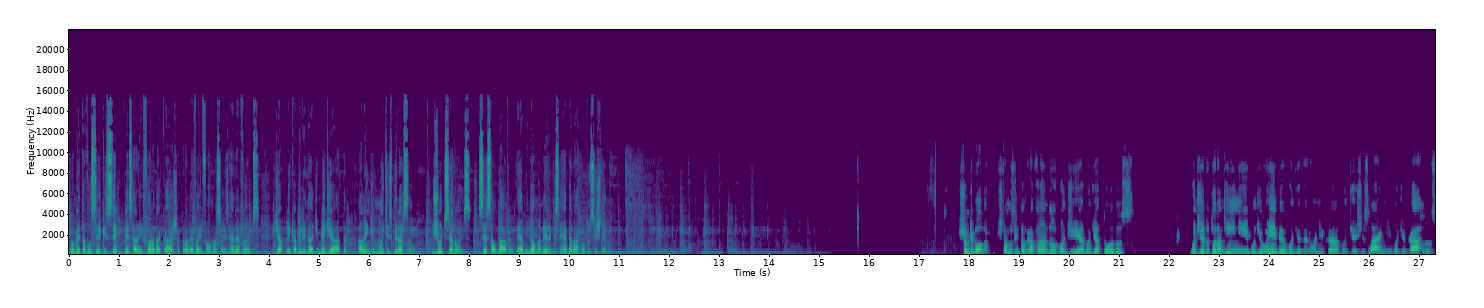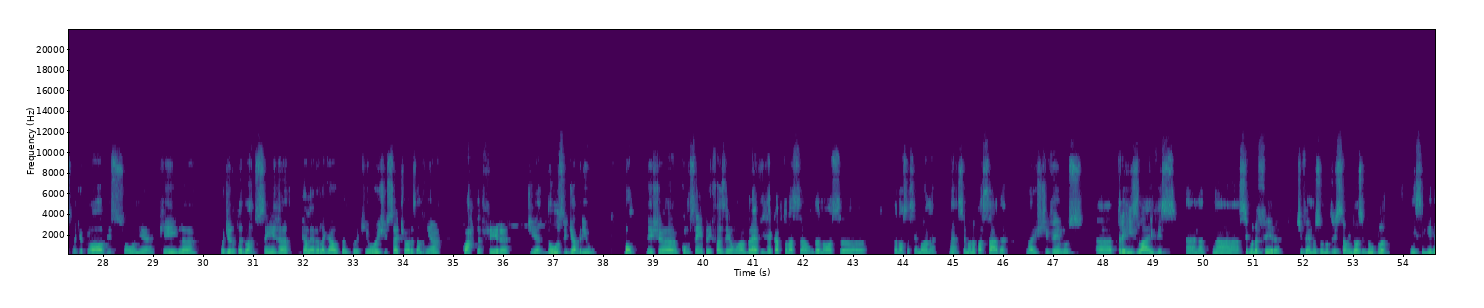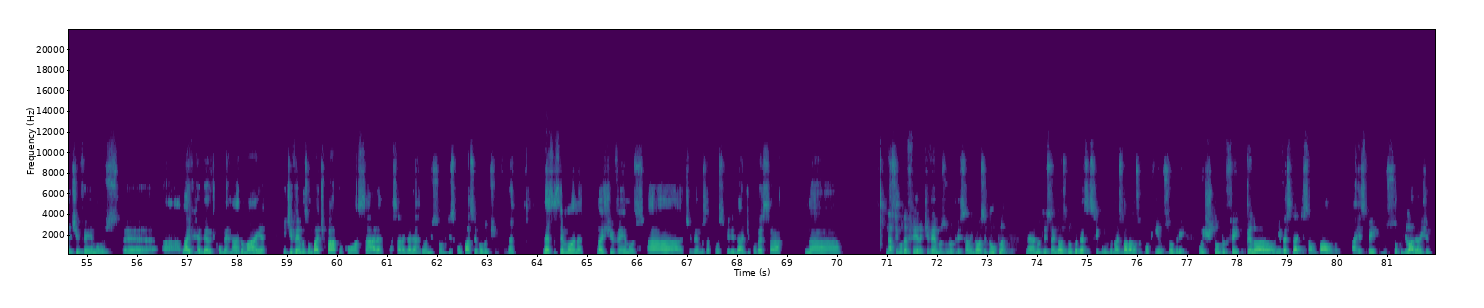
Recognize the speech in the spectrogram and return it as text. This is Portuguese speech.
Prometo a você que sempre pensarei fora da caixa para levar informações relevantes, de aplicabilidade imediata, além de muita inspiração. Junte-se a nós. Ser saudável é a melhor maneira de se rebelar contra o sistema. Show de bola. Estamos então gravando. Bom dia, bom dia a todos. Bom dia, doutora Aline, bom dia, Wendel, bom dia, Verônica, bom dia, Gislaine, bom dia, Carlos, bom dia, Clóvis, Sônia, Keila, bom dia, doutor Eduardo Senra, galera legal estando por aqui hoje, 7 horas da manhã, quarta-feira, dia 12 de abril. Bom, deixa, como sempre, fazer uma breve recapitulação da nossa, da nossa semana. Né? Semana passada nós tivemos uh, três lives, né? na, na segunda-feira tivemos o Nutrição em Dose Dupla, em seguida tivemos é, a Live Rebelde com o Bernardo Maia, e tivemos um bate-papo com a Sara, a Sara Galhardoni, sobre descompasso evolutivo. Né? Nessa semana, nós tivemos a, tivemos a possibilidade de conversar na, na segunda-feira, tivemos o Nutrição em Dose Dupla, né? Nutrição em Dose Dupla dessa segunda, nós falamos um pouquinho sobre um estudo feito pela Universidade de São Paulo a respeito do suco de laranja.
